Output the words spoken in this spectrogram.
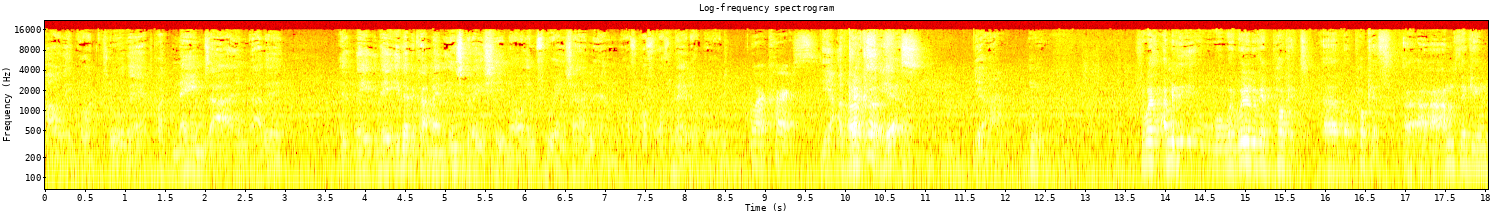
how they got through that. What names are and are they, they, they either become an inspiration or influential and of, of, of bad or good. Or a curse. Yeah, a Or a curse, curse. yes. Yeah. So what, I mean, when when you look at Pocket, uh, Pockets, I, I, I'm thinking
